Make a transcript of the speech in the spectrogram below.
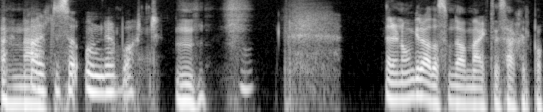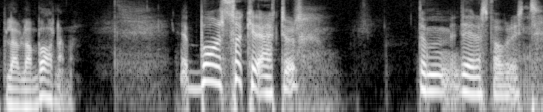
nej. Allt är så underbart. Mm. Är det någon gröda som du har märkt är särskilt populär bland barnen? Barnsockerärtor, de, deras favorit.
